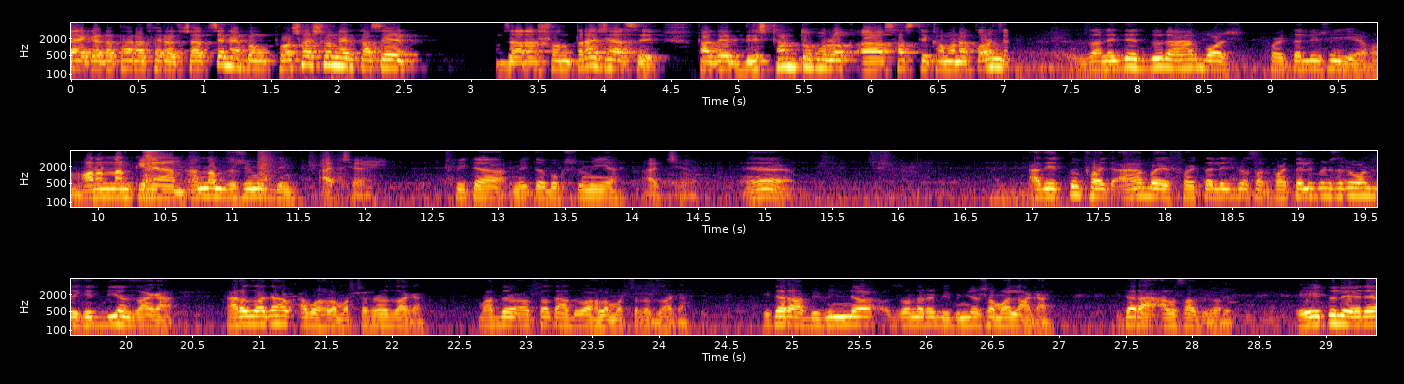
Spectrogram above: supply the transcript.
জায়গাটা তারা ফেরত চাচ্ছেন এবং প্রশাসনের কাছে যারা সন্ত্রাসী আছে তাদের দৃষ্টান্তমূলক শাস্তি কামনা করেছেন। জানি যে দূর আর বয়স পঁয়তাল্লিশ এখন। নাম কি নাম? আর নাম জসিমুদ্দিন আচ্ছা। পিতা মৃত বকসুমিয়া। আচ্ছা। হ্যাঁ। আজ তো আমার বয়স পঁয়তাল্লিশ বছর। পঁয়তাল্লিশ বছর ওখান দেখে দিয়ান জায়গা আরও জায়গা আবহাওয়া মাস্টারের জায়গা মাদ্র অর্থাৎ মাস্টারের জায়গা ইতারা বিভিন্ন জনের বিভিন্ন সময় লাগায় ইতারা আলোচনা করে এই তুলে এরা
